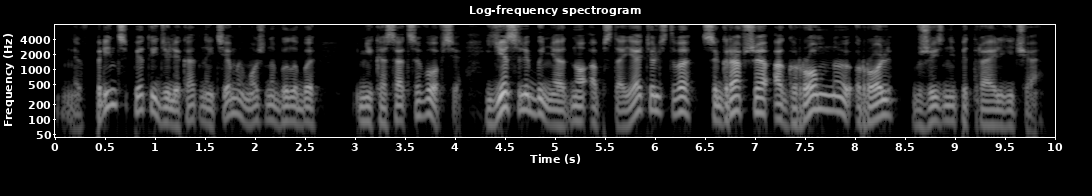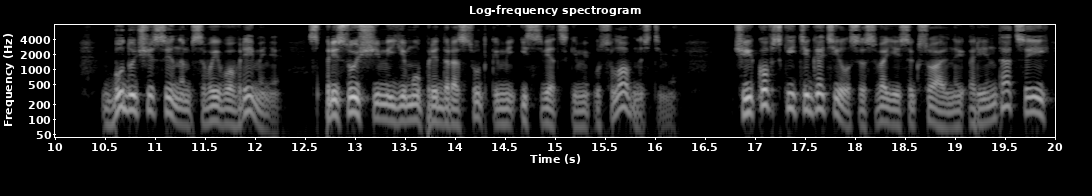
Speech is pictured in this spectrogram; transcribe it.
В принципе, этой деликатной темы можно было бы не касаться вовсе, если бы не одно обстоятельство, сыгравшее огромную роль в жизни Петра Ильича. Будучи сыном своего времени, с присущими ему предрассудками и светскими условностями, Чайковский тяготился своей сексуальной ориентацией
